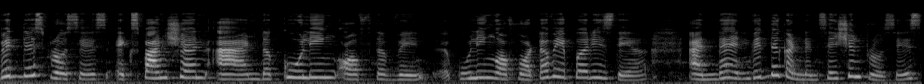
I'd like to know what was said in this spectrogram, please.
with this process expansion and the cooling of the cooling of water vapor is there. And then with the condensation process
